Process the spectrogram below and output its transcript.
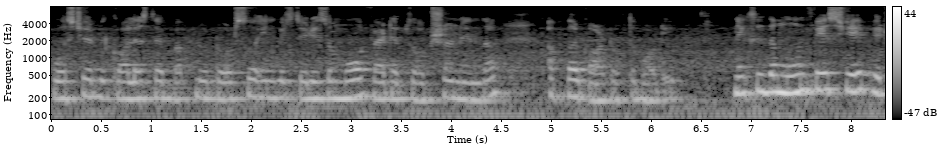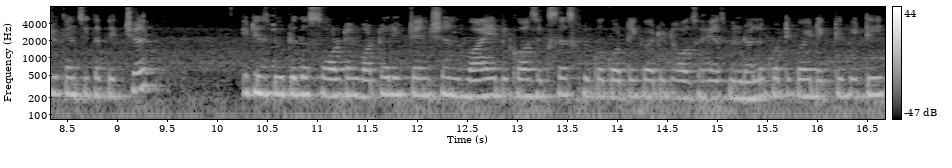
posture we call as the buffalo torso in which there is a more fat absorption in the upper part of the body. Next is the moon face shape. Here you can see the picture it is due to the salt and water retention. Why? Because excess glucocorticoid also has mineralocorticoid activity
